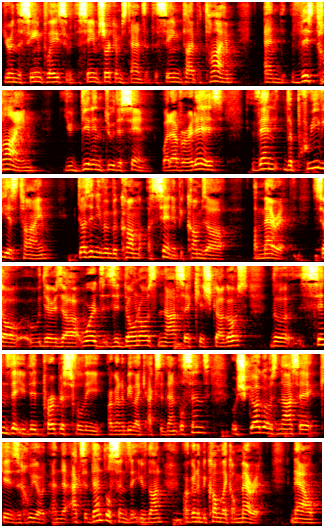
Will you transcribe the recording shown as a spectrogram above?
you're in the same place with the same circumstance at the same type of time, and this time you didn't do the sin, whatever it is, then the previous time doesn't even become a sin. It becomes a, a merit. So there's uh, a word zidonos nase kishgagos. The sins that you did purposefully are going to be like accidental sins. Ushgagos nase kizchuyot. And the accidental sins that you've done are going to become like a merit. Now,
